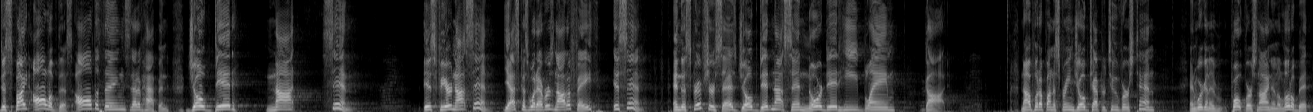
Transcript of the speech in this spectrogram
Despite all of this, all the things that have happened, Job did not sin. Is fear not sin? Yes, because whatever is not of faith is sin. And the scripture says Job did not sin, nor did he blame God. Now I'll put up on the screen Job chapter 2, verse 10. And we're going to quote verse 9 in a little bit,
